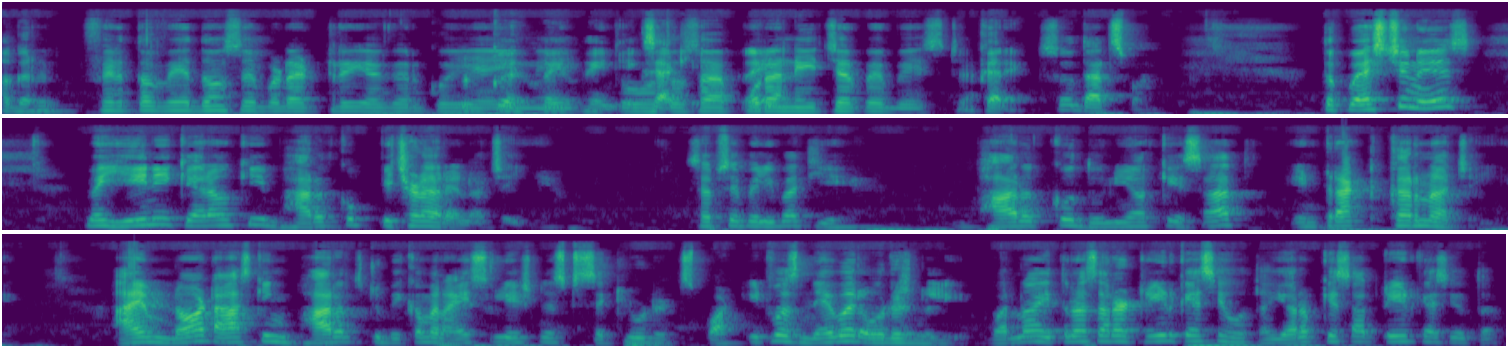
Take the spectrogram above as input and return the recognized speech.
हगर हूँ। फिर तो वेदों से बड़ा ट्री अगर कोई है नहीं, नहीं, नहीं, तो, exactly, तो पूरा नेचर पे बेस्ड है। Correct so that's one the question is मैं ये नहीं कह रहा हूँ कि भारत को पिछड़ा रहना चाहिए। सबसे पहली बात ये है भारत को दुनिया के साथ इंटरेक्ट करना चाहिए। I am not asking Bharat to become an isolationist secluded spot it was never originally वरना इतना सारा ट्रेड कैसे होता? यूरोप के साथ ट्रेड कैसे होता?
